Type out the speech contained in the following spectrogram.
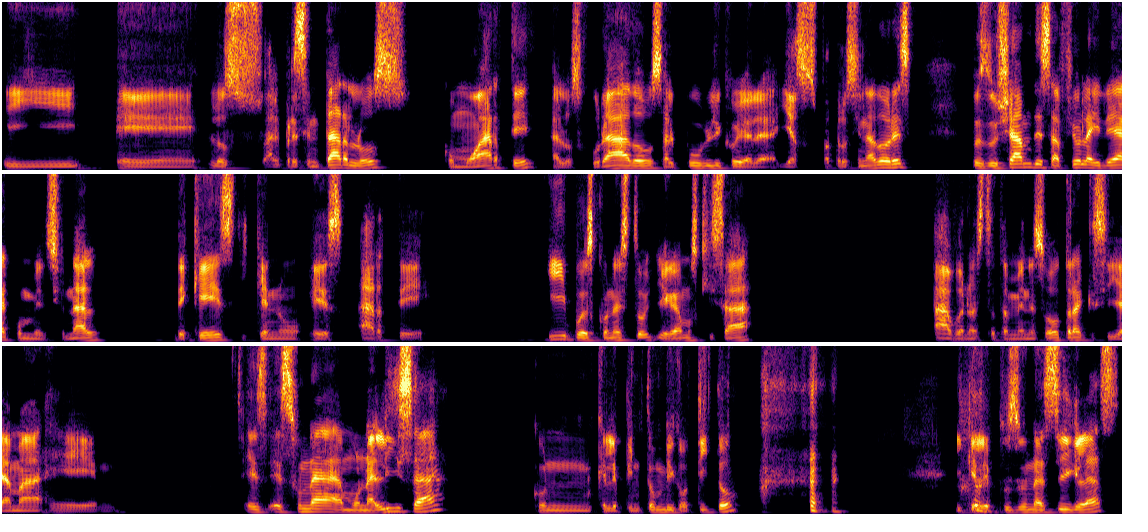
Y eh, los, al presentarlos como arte a los jurados, al público y a, la- y a sus patrocinadores, pues Duchamp desafió la idea convencional de qué es y qué no es arte. Y pues con esto llegamos quizá Ah, bueno, esta también es otra que se llama. eh, es, es una Mona Lisa con que le pintó un bigotito y que le puso unas siglas.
